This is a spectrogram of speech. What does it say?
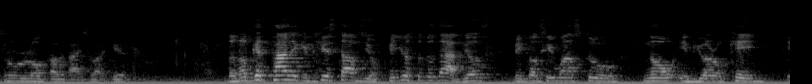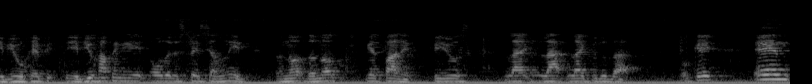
through local guys right here. Do not get panic if he stops you. He used to do that just because he wants to know if you are okay, if you have if you have any other special need. Do not do not get panic. He just like like, like to do that. Okay? And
